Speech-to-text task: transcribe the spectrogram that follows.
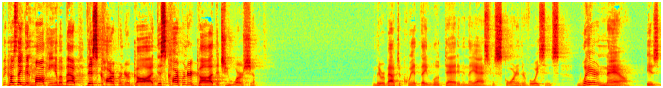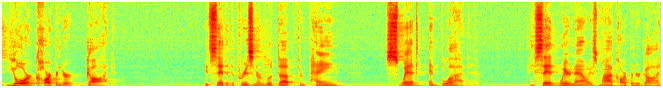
because they'd been mocking him about this carpenter God, this carpenter God that you worship. When they were about to quit, they looked at him and they asked with scorn in their voices, Where now is your carpenter God? It said that the prisoner looked up through pain, sweat, and blood he said, Where now is my carpenter God?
